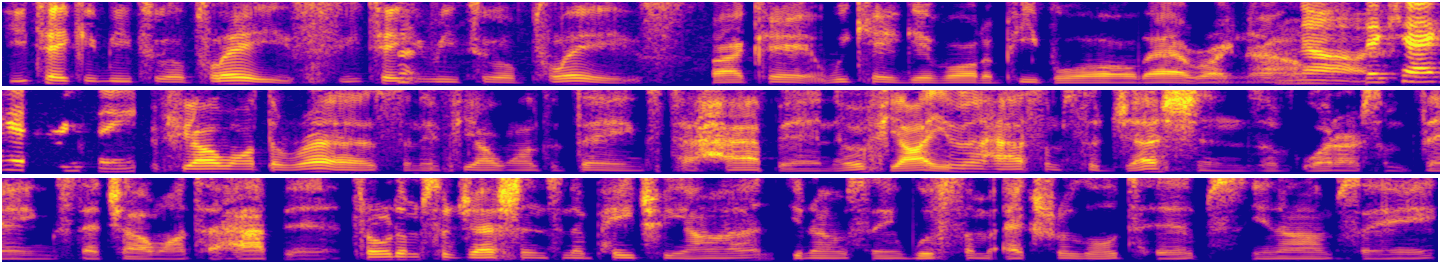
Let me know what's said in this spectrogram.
you taking me to a place. You taking me to a place. I can't we can't give all the people all that right now. No, they can't get everything. If y'all want the rest and if y'all want the things to happen, or if y'all even have some suggestions of what are some things that y'all want to happen, throw them suggestions in the Patreon, you know what I'm saying, with some extra little tips, you know what I'm saying?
